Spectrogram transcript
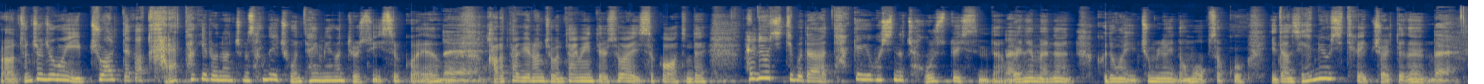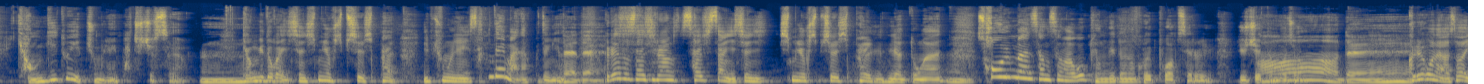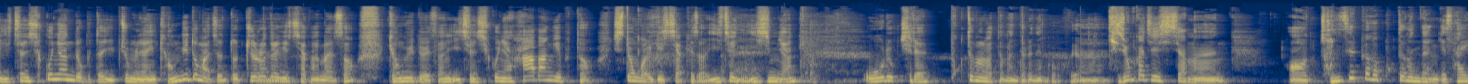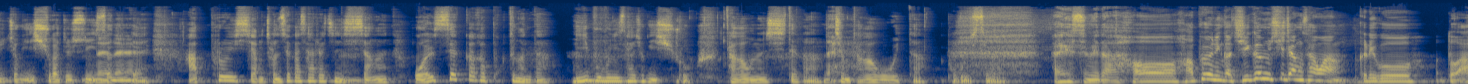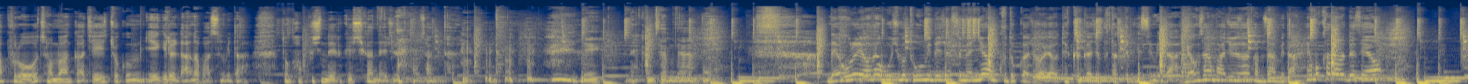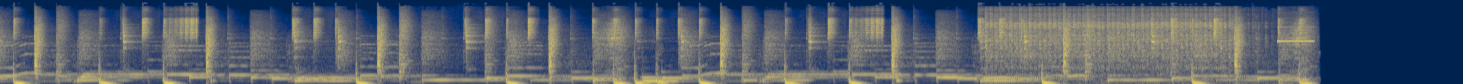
어, 둔촌주공이 입주할 때가 갈아타기로는 좀 상당히 좋은 타이밍은 될 수 있을 거예요. 네. 갈아타기로는 좋은 타이밍이 될 수가 있을 것 같은데 헬리오시티보다 타격이 훨씬 더 적을 수도 있습니다. 네. 왜냐면은 그동안 입주 물량이 너무 없었고 이 당시 헬리오시티가 입주할 때는 네. 경기도 입주 물량이 받쳐줬어요. 음. 경기도가 2016, 17, 18 입주 물량이 상당히 많았거든요. 네네. 그래서 사실상 사실상 2016, 17, 18년 동안 음. 서울만 상승하고 경기도는 거의 보합세를 유지했던 거죠. 아, 네. 그리고 나서 2019년도부터 입주 물량이 경기도마저도 음. 줄어들기 시작하면서 경기도에서는 2019년 하반기부터 시동 걸기 시작해서 2020년 5, 6, 7에 폭등을 갖다 만들어낸 거고요. 음. 기존까지 시장은 어, 전세가가 폭등한다는 게 사회적 이슈가 될 수 있었는데 네네. 음. 앞으로의 시장 전세가 사라진 시장은 월세가가 폭등한다. 이 부분이 사회적 이슈로 다가오는 시대가 네. 지금 다가오고 있다 보고 있어요. 알겠습니다. 어, 아프요님과 지금 시장 상황 그리고 또 앞으로 전망까지 조금 얘기를 나눠봤습니다. 또 바쁘신데 이렇게 시간 내주셔서 감사합니다. 네, 감사합니다. 네, 오늘 영상 보시고 도움이 되셨으면요. 구독과 좋아요, 댓글까지 부탁드리겠습니다. 영상 봐주셔서 감사합니다. 행복한 하루 되세요.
